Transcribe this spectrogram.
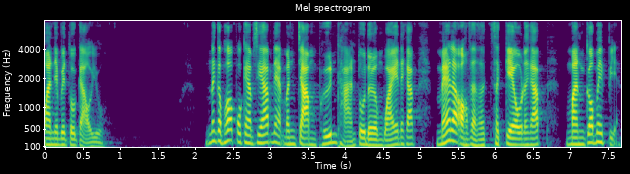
มันยังเป็นตัวเก่าอยู่ นั่นก็เพราะโปรแกรม C Sharp เนี่ยมันจำพื้นฐานตัวเดิมไว้นะครับ แม้เราออกคำสั่งสเกลนะครับ มันก็ไม่เปลี่ยน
